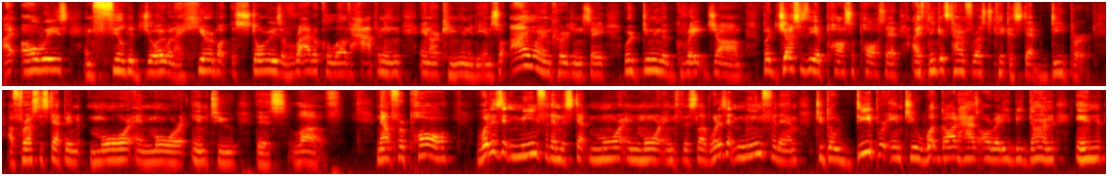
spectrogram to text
I always am filled with joy when I hear about the stories of radical love happening in our community. And so I want to encourage you and say, we're doing a great job. But just as the Apostle Paul said, I think it's time for us to take a step deeper, uh, for us to step in more and more into this love. Now, for Paul, what does it mean for them to step more and more into this love? What does it mean for them to go deeper into what God has already begun in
